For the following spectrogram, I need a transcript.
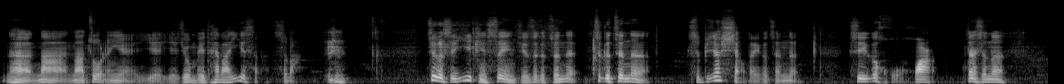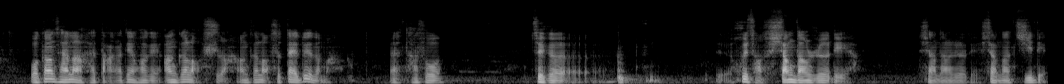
那那那做人也也也就没太大意思了，是吧？这个是一品摄影节这个争论，这个争论是比较小的一个争论，是一个火花。但是呢，我刚才呢还打个电话给安哥老师啊，安哥老师带队的嘛，哎，他说这个会场相当热烈啊，相当热烈，相当激烈，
